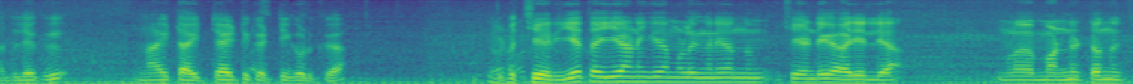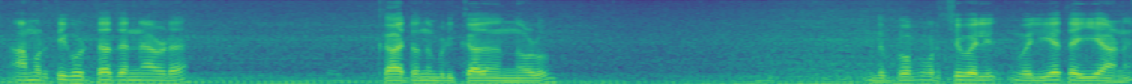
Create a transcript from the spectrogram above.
അതിലേക്ക് നന്നായി ടൈറ്റായിട്ട് കെട്ടി കൊടുക്കുക ഇതിപ്പോൾ ചെറിയ തൈയാണെങ്കിൽ നമ്മൾ ഇങ്ങനെയൊന്നും ചെയ്യേണ്ട കാര്യമില്ല. നമ്മൾ മണ്ണിട്ടൊന്ന് അമർത്തി കൊടുത്താൽ തന്നെ അവിടെ കാറ്റൊന്നും പിടിക്കാതെ നിന്നോളും. ഇതിപ്പോൾ കുറച്ച് വലിയ വലിയ തൈയാണ്.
